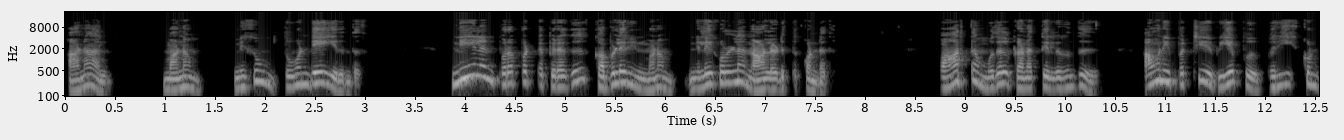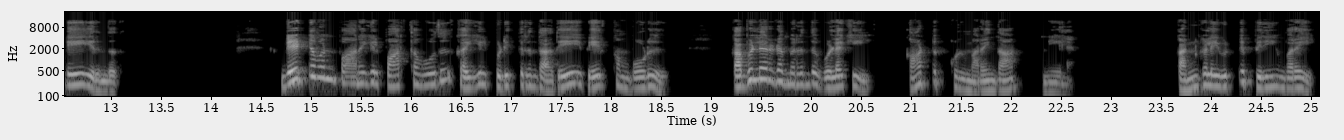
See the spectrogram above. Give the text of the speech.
ஆனால் மனம் மிகவும் துவண்டே இருந்தது. நீலன் புறப்பட்ட பிறகு கபிலரின் மனம் நிலைகொள்ள நாளெடுத்துக் கொண்டது. பார்த்த முதல் கணத்திலிருந்து அவனைப் பற்றிய வியப்பு பெருகிக் கொண்டே இருந்தது. வேட்டுவன் பாறையில் பார்த்தபோது கையில் பிடித்திருந்த அதே வேர்க்கம்போடு கபிலரிடமிருந்து விலகி காட்டுக்குள் மறைந்தான் நீலன். கண்களை விட்டு பிரியும் வரை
